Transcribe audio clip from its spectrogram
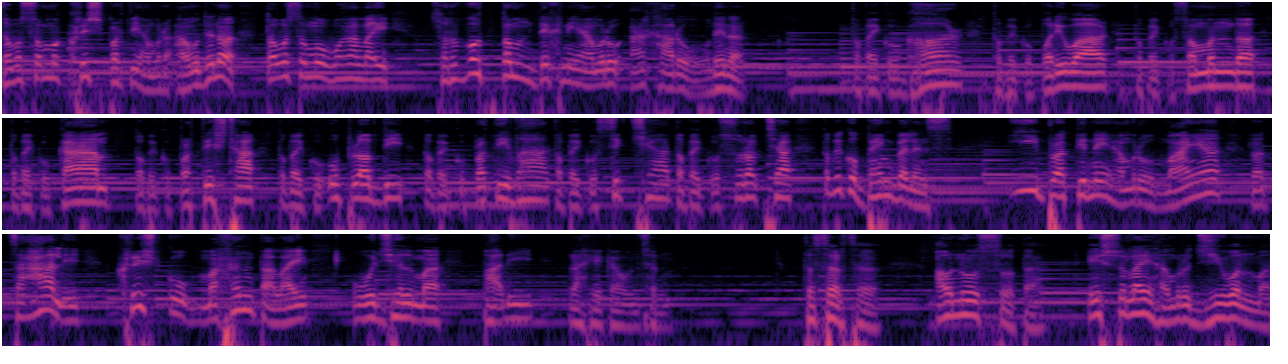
जबसम्म ख्रिसप्रति हाम्रो आउँदैन तबसम्म उहाँलाई सर्वोत्तम देख्ने हाम्रो आँखाहरू हुँदैन। तपाईँको घर तपाईँको परिवार तपाईँको सम्बन्ध तपाईँको काम तपाईँको प्रतिष्ठा तपाईँको उपलब्धि तपाईँको प्रतिभा तपाईँको शिक्षा तपाईँको सुरक्षा तपाईँको ब्याङ्क ब्यालेन्स यी प्रति नै हाम्रो माया र चाहले ख्रिस्टको महानतालाई ओझेलमा पारिराखेका हुन्छन्। तसर्थ आउनुहोस् श्रोता यसोलाई हाम्रो जीवनमा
